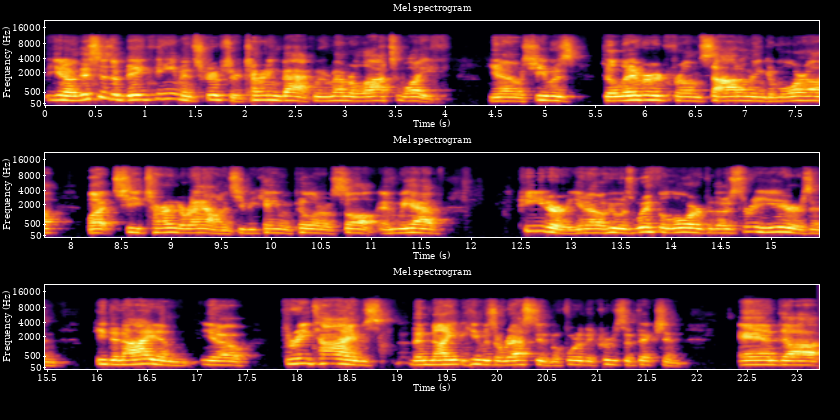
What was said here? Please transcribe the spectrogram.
you know, this is a big theme in scripture, turning back. We remember Lot's wife, you know, she was delivered from Sodom and Gomorrah, but she turned around and she became a pillar of salt. And we have Peter, you know, who was with the Lord for those three years and he denied him, you know, three times the night he was arrested before the crucifixion. And uh,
